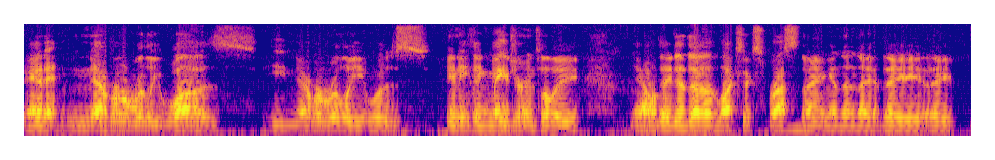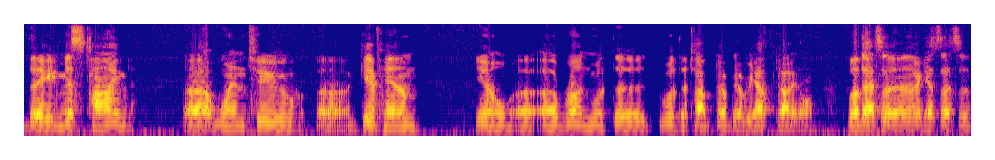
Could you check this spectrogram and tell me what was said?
And it never really was. He never really was anything major until they you know, they did the Lex Express thing, and then they they they they mistimed uh, when to uh, give him, you know, a, a, run with the with the top WWF title. But that's a, I guess that's a,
